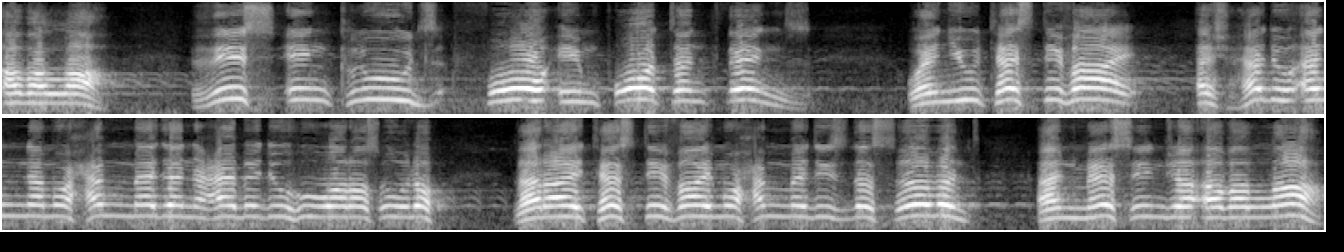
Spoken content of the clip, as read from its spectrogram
of Allah. This includes four important things. When you testify, أشهد أن محمدا عبده ورسوله that I testify Muhammad is the servant and messenger of Allah.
